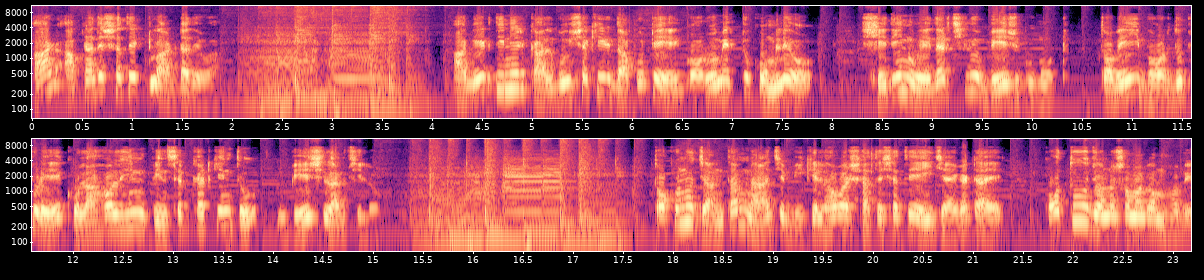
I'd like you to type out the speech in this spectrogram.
আর আপনাদের সাথে একটু আড্ডা দেওয়া। আগের দিনের কালবৈশাখীর দাপটে গরম একটু কমলেও সেদিন ওয়েদার ছিল বেশ গুমোট। তবে এই ভরদুপুরে কোলাহলহীন প্রিন্সেপ ঘাট কিন্তু বেশ লাগছিল। তখনও জানতাম না যে বিকেল হওয়ার সাথে সাথে এই জায়গাটায় কত জনসমাগম হবে।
